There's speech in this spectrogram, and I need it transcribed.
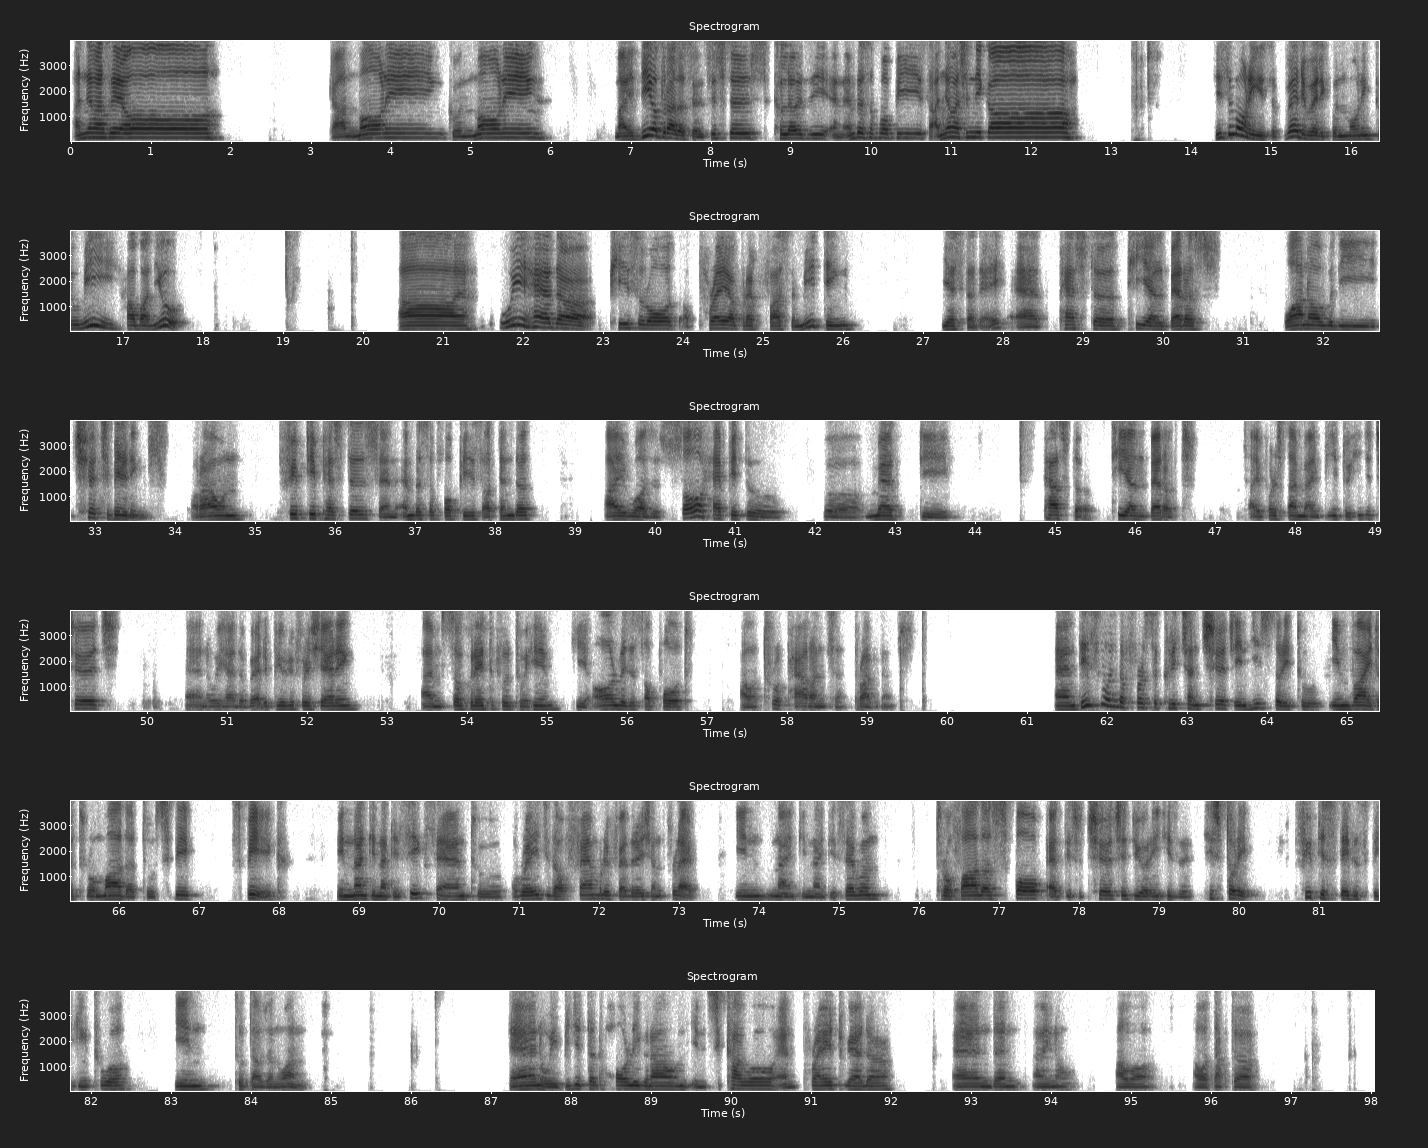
안녕하세요. Good morning, good morning. My dear brothers and sisters, clergy and ambassador for peace, 안녕하십니까? This morning is a very, very good morning to me. How about you? Uh, we had a Peace Road a prayer breakfast meeting yesterday at Pastor T.L. Barrett's one of the church buildings. Around 50 pastors and ambassador for peace attended. I was so happy to uh, meet the pastor T.L. Barrett. I first time I visited his church and we had a very beautiful sharing. I'm so grateful to him. He always support our true parents' providence. And this was the first Christian church in history to invite a true mother to speak, speak in 1996 and to raise the Family Federation flag in 1997. True Father spoke at this church during his historic 50 state speaking tour in 2001. Then we visited Holy Ground in Chicago and prayed together. And then, uh, you know, our, our doctor,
